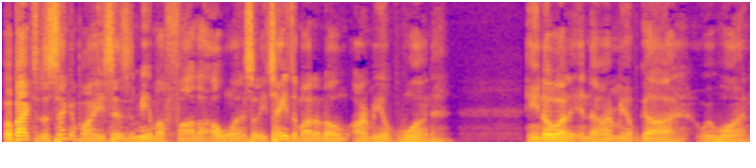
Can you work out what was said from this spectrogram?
but back to the second part, he says, me and my father are one. So he changed them out of the army of one. And you know what? In the army of God, we're one.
